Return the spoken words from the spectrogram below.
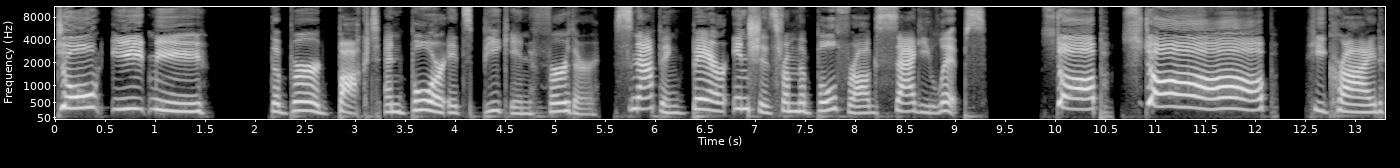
Don't eat me. The bird balked and bore its beak in further, snapping bare inches from the bullfrog's saggy lips. Stop! Stop! He cried,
